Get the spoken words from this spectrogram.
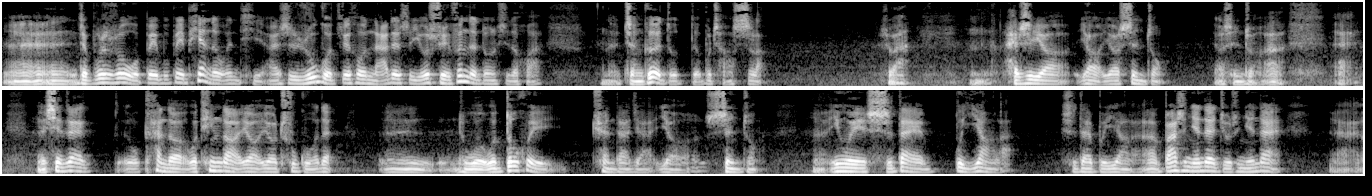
嗯，这不是说我被不被骗的问题，而是如果最后拿的是有水分的东西的话，那整个都得不偿失了，是吧？嗯，还是要要要慎重，要慎重啊！哎，现在。我看到，我听到要要出国的，嗯，我我都会劝大家要慎重，嗯，因为时代不一样了，时代不一样了啊！八十年代、九十年代，啊，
